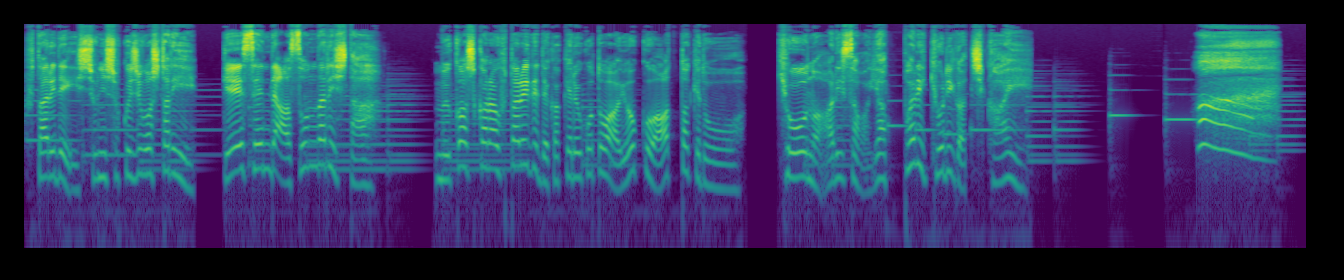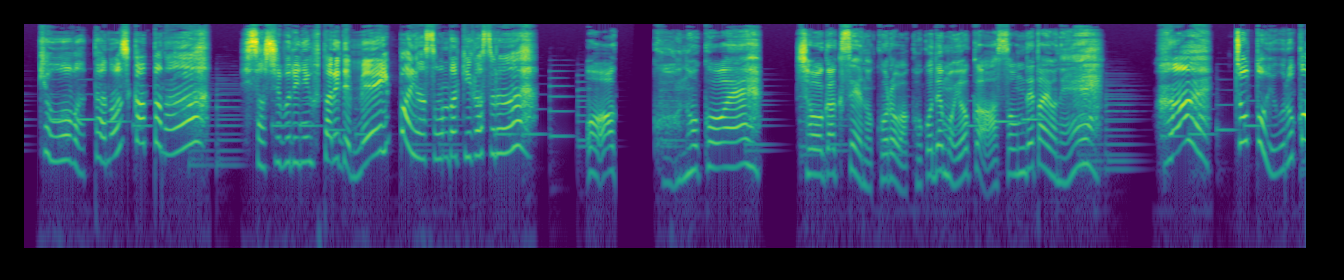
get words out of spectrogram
二人で一緒に食事をしたりゲーセンで遊んだりした。昔から二人で出かけることはよくあったけど今日のアリサはやっぱり距離が近い。はあ今日は楽しかったな。久しぶりに二人で目いっぱい遊んだ気がする。あこの公園。小学生の頃はここでもよく遊んでたよね。ちょっと寄るか。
